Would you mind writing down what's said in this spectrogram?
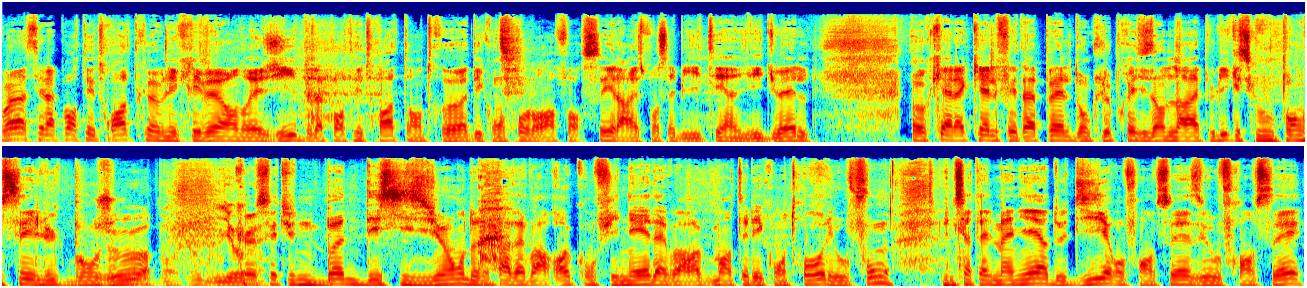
Voilà, c'est la porte étroite, comme l'écrivait André Gide, la porte étroite entre des contrôles renforcés et la responsabilité individuelle à laquelle fait appel donc le président de la République. Est-ce que vous pensez, Luc, bonjour, bonjour Guillaume. que c'est une bonne décision de ne pas avoir reconfiné, d'avoir augmenté les contrôles et au fond, d'une certaine manière, de dire aux Françaises et aux Français,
